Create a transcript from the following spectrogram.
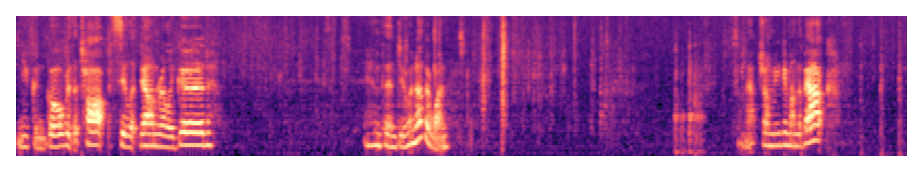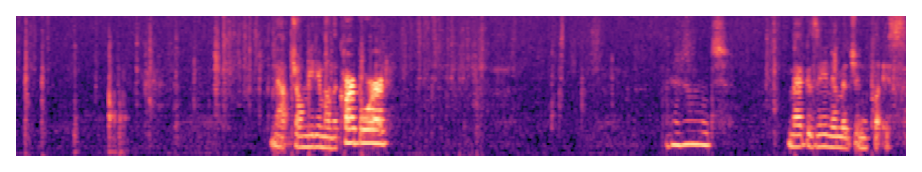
you can go over the top seal it down really good and then do another one. So matte gel medium on the back. Matte gel medium on the cardboard. And magazine image in place.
